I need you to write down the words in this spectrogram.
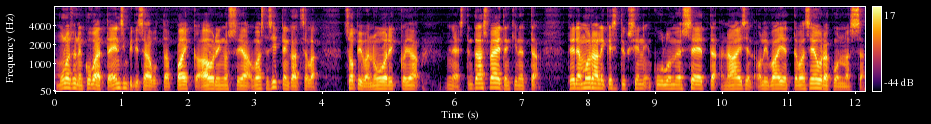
Mulla on sellainen kuva, että ensin piti saavuttaa paikka auringossa ja vasta sitten katsella sopiva nuorikko. Ja minä sitten taas väitänkin, että teidän moraalikäsityksiin kuuluu myös se, että naisen oli vaiettava seurakunnassa.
